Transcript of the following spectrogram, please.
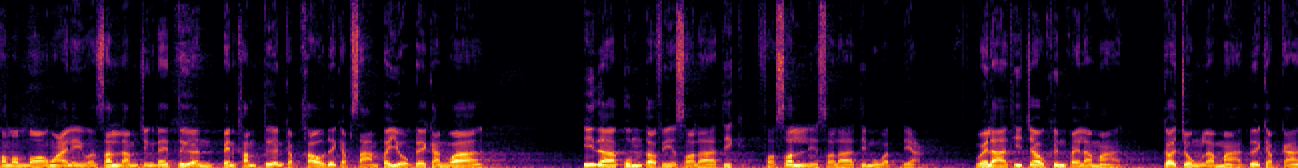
สุลต่านละฮ์อะลัยวะสัลลัมจึงได้เตือนเป็นคำเตือนกับเขาด้วยกับสามประโยคด้วยกันว่าอิดากุมตาฟีซอลาติกฟาซอลลิซอลาติมุวัดเดียเวลาที่เจ้าขึ้นไปละหมาด ก็จงละหมาดด้วยกับการ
